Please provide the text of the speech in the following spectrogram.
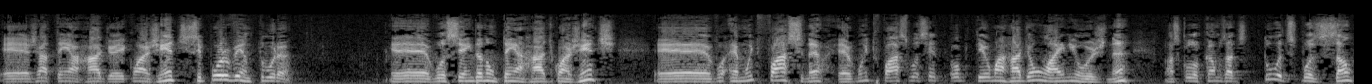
é, já tem a rádio aí com a gente. Se porventura é, você ainda não tem a rádio com a gente, é, é muito fácil, né? É muito fácil você obter uma rádio online hoje, né? Nós colocamos à tua disposição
